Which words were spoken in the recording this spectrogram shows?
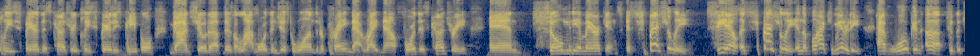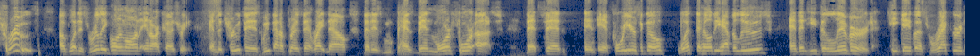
please spare this country. Please spare these people. God showed up. There's a lot more than just one that are praying that right now for this country. And so many Americans, especially CL, especially in the black community, have woken up to the truth of what is really going on in our country. And the truth is, we've got a president right now that is has been more for us. That said, in, in four years ago, what the hell do you have to lose? And then he delivered. He gave us record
